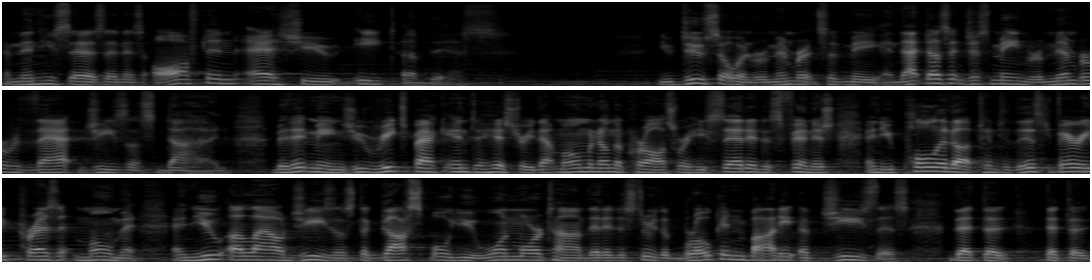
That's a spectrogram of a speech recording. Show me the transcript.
And then he says, And as often as you eat of this, you do so in remembrance of me. And that doesn't just mean remember that Jesus died, but it means you reach back into history, that moment on the cross where he said it is finished, and you pull it up into this very present moment, and you allow Jesus to gospel you one more time that it is through the broken body of Jesus that the, that the,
